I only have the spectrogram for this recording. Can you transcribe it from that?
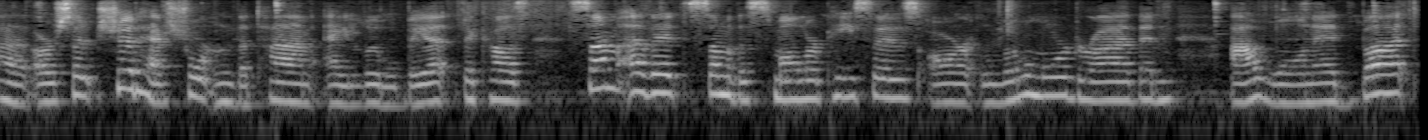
uh, or so, should have shortened the time a little bit, because some of it, some of the smaller pieces are a little more dry than I wanted, but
